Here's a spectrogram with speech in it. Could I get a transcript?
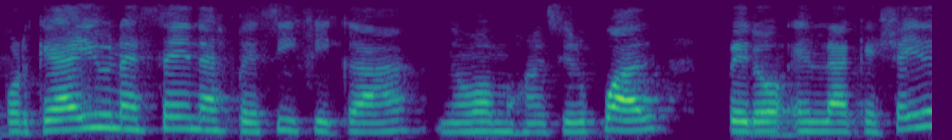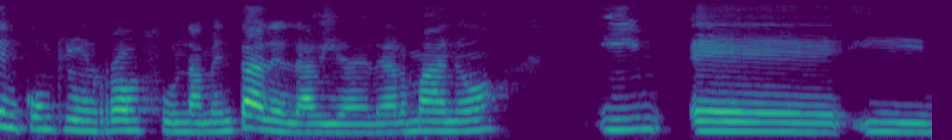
Porque hay una escena específica, no vamos a decir cuál, pero en la que Jaden cumple un rol fundamental en la vida del hermano, eh, y,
